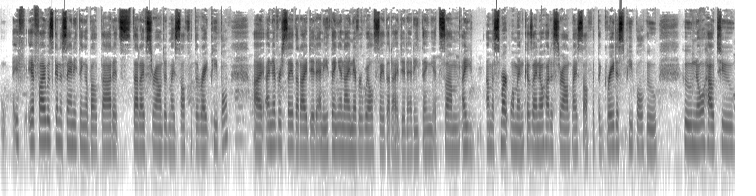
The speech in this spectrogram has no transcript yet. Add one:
if if I was going to say anything about that, it's that I've surrounded myself with the right people. I, I never say that I did anything, and I never will say that I did anything. It's um I I'm a smart woman because I know how to surround myself with the greatest people who who know how to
